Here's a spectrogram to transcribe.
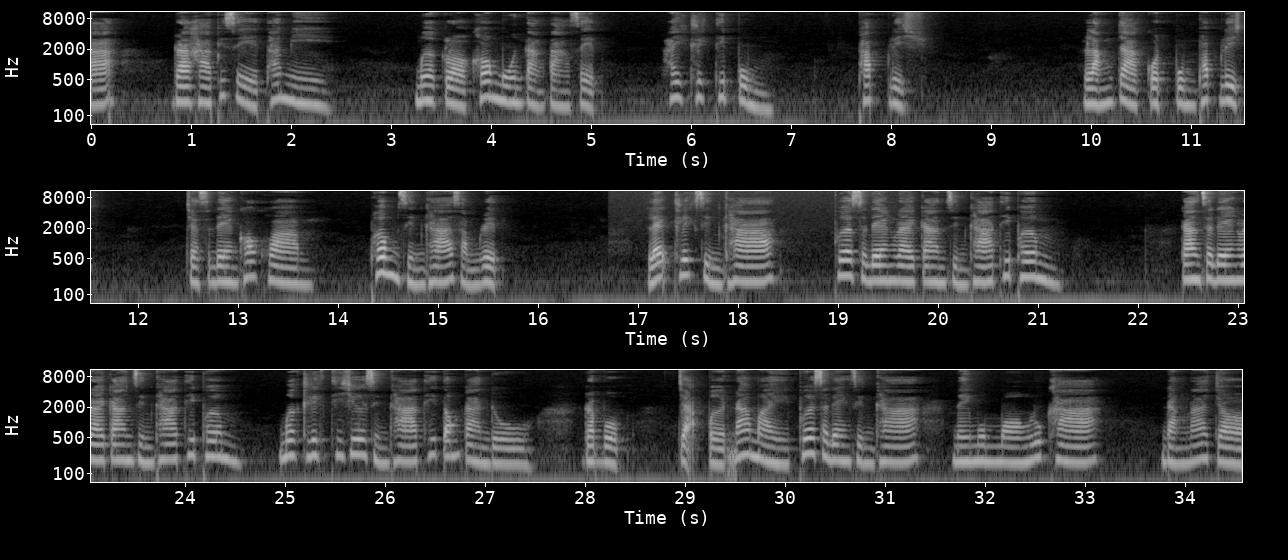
ราคาพิเศษถ้ามี เมื่อกรอกข้อมูลต่างๆ เสร็จ ให้คลิกที่ปุ่ม Publish หลังจากกดปุ่ม Publish จะแสดงข้อความ เพิ่มสินค้าสำเร็จ และคลิกสินค้า เพื่อแสดงรายการสินค้าที่เพิ่ม การแสดงรายการสินค้าที่เพิ่ม เมื่อคลิกที่ชื่อสินค้าที่ต้องการดู ระบบจะเปิดหน้าใหม่เพื่อแสดงสินค้าในมุมมองลูกค้า ดังหน้าจอ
